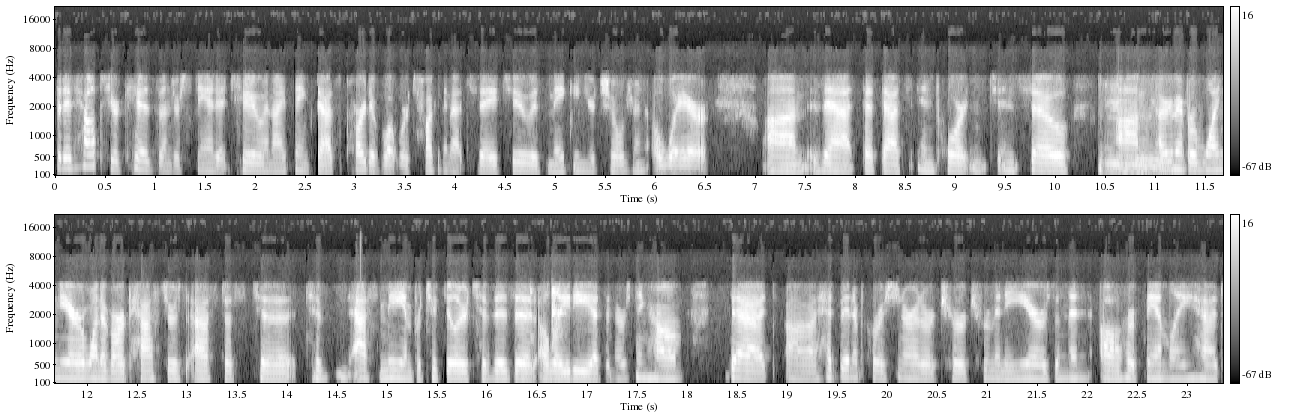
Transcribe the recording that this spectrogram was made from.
but it helps your kids understand it too, and I think that's part of what we're talking about today too is making your children aware um, that that that's important. And so um, mm. I remember one year one of our pastors asked us to to ask me in particular to visit a lady at the nursing home that uh, had been a parishioner at our church for many years, and then all her family had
